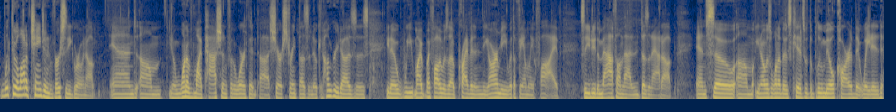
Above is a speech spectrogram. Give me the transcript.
went through a lot of change and adversity growing up. And um, you know, one of my passion for the work that uh, Share Strength does and No Kid Hungry does is, you know, we my, my father was a private in the army with a family of five, so you do the math on that and it doesn't add up. And so, um, you know, I was one of those kids with the blue meal card that waited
